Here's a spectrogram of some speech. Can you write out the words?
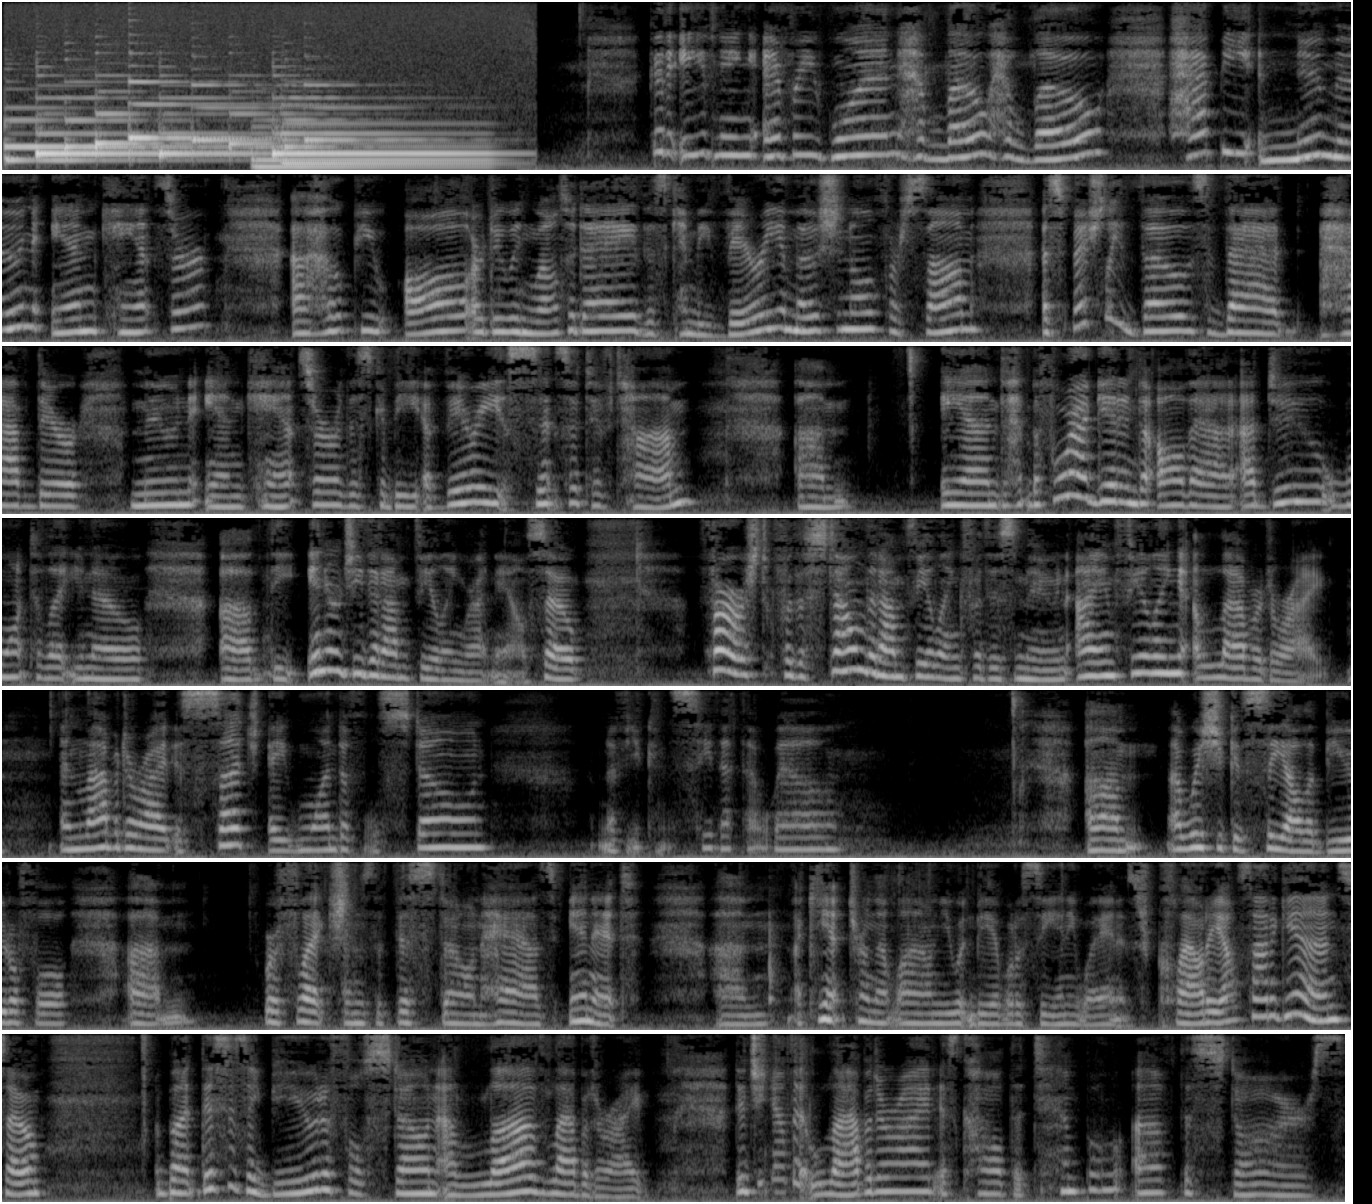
Good evening, everyone. Hello, hello. Happy new moon in Cancer. I hope you all are doing well today. This can be very emotional for some, especially those that have their moon in Cancer. This could be a very sensitive time. Um, and before I get into all that, I do want to let you know uh, the energy that I'm feeling right now. So, first, for the stone that I'm feeling for this moon, I am feeling a labradorite. And labradorite is such a wonderful stone. I don't know if you can see that that well. Um, I wish you could see all the beautiful um, reflections that this stone has in it. Um, I can't turn that light on. You wouldn't be able to see anyway. And it's cloudy outside again. So, but this is a beautiful stone. I love labradorite. Did you know that labradorite is called the Temple of the Stars?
